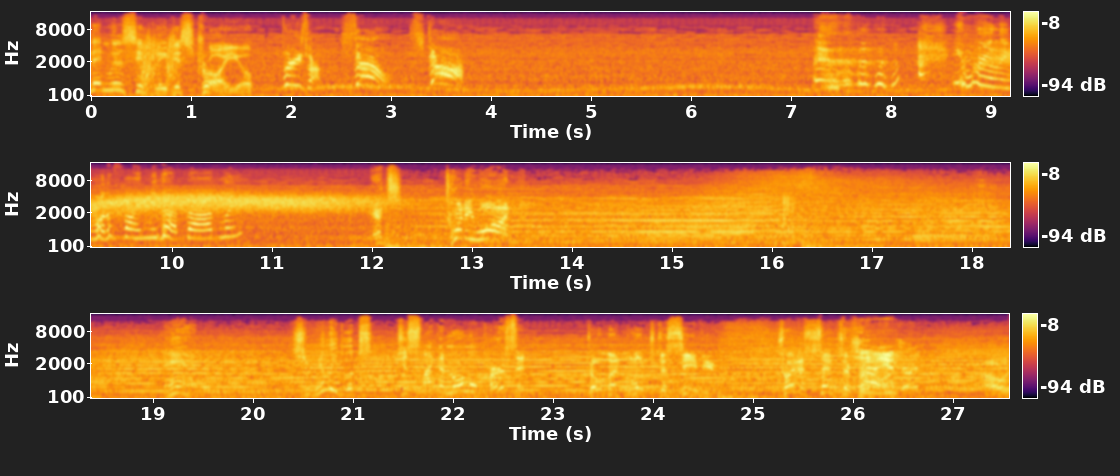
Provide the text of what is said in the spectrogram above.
Then we'll simply destroy you. Frieza! Cell! Stop! you really want to find me that badly? It's 21! Man, she really looks just like a normal person. don't let looks deceive you. Try to censor Yeah, power. android. Oh,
